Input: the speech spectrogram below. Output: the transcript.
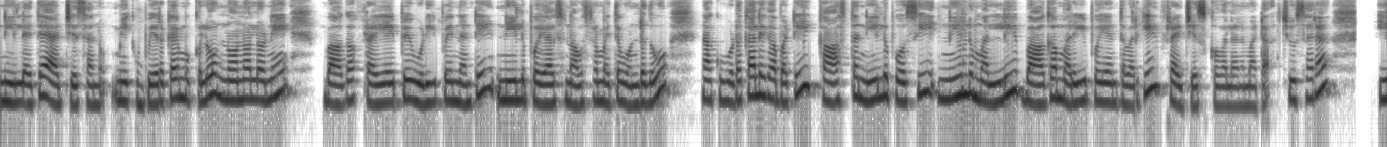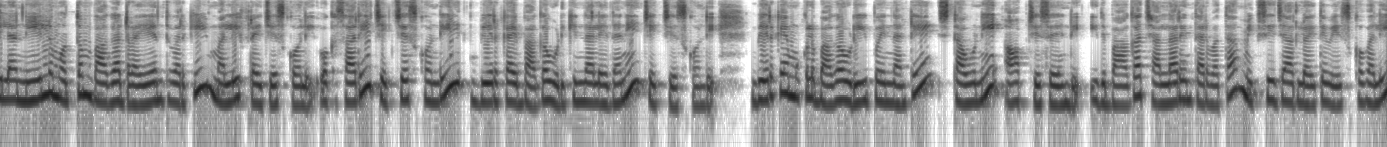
నీళ్ళైతే యాడ్ చేశాను. మీకు బీరకాయ ముక్కలు నూనెలోనే బాగా ఫ్రై అయిపోయి ఉడిగిపోయిందంటే నీళ్ళు పోయాల్సిన అవసరం అయితే ఉండదు. నాకు ఉడకాలి కాబట్టి కాస్త నీళ్ళు పోసి నీళ్ళు మళ్ళీ బాగా మరిగిపోయేంత వరకు ఫ్రై చేసుకోవాలన్నమాట. చూసారా? ఇలా నీళ్ళు మొత్తం బాగా డ్రై అయ్యేంత వరకు మళ్ళీ ఫ్రై చేసుకోవాలి. ఒకసారి చెక్ చేసుకోండి బీరకాయ బాగా ఉడికిందా లేదని చెక్ చేసుకోండి. బీరకాయ ముక్కలు బాగా ఉడిగిపోయిందంటే స్టవ్ని ఆఫ్ చేసేయండి. ఇది బాగా చల్లారిన తర్వాత మిక్సీ జార్లో అయితే వేసుకోవాలి.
